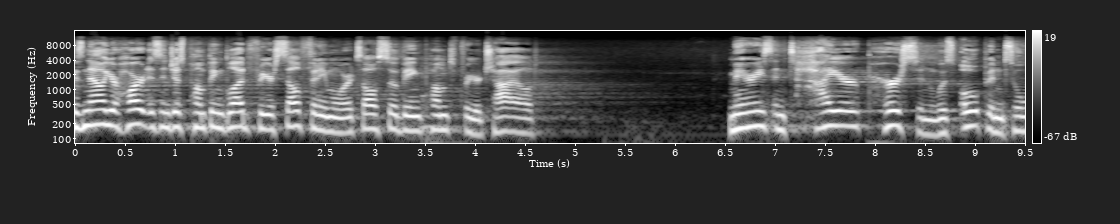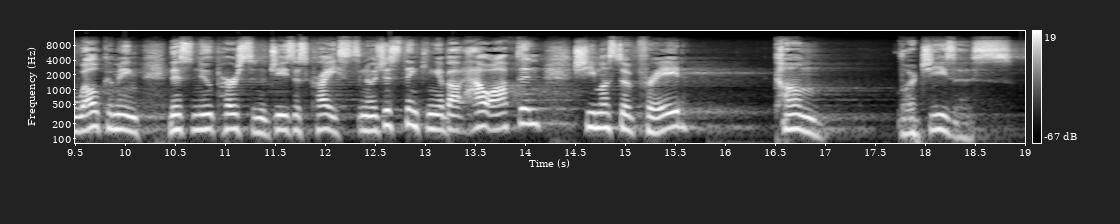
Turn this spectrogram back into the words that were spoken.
Because now your heart isn't just pumping blood for yourself anymore, it's also being pumped for your child. Mary's entire person was open to welcoming this new person of Jesus Christ. And I was just thinking about how often she must have prayed, Come, Lord Jesus.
